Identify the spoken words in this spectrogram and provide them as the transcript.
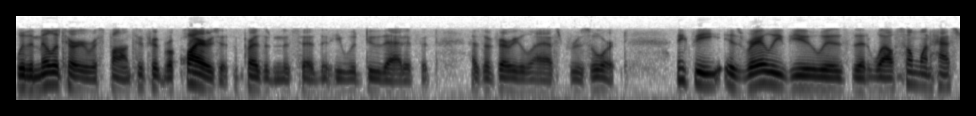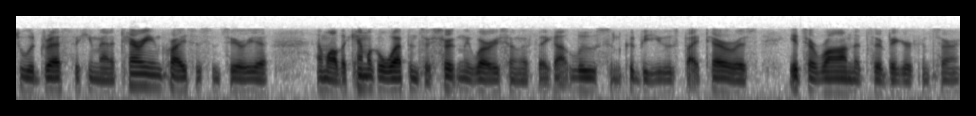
with a military response if it requires it. The president has said that he would do that if it as a very last resort. I think the Israeli view is that while someone has to address the humanitarian crisis in Syria, and while the chemical weapons are certainly worrisome if they got loose and could be used by terrorists, it's Iran that's their bigger concern.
